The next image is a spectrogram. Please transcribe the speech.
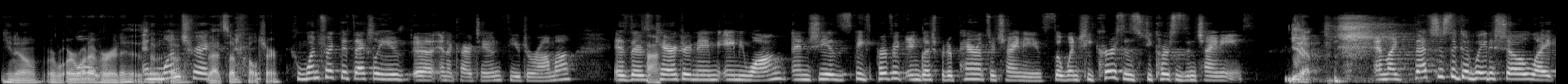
you know, or, or Well, whatever it is. and of- one of trick- that subculture. One trick that's actually used uh, in a cartoon, Futurama, is there's Ah. a character named Amy Wong, and she is, speaks perfect English, but her parents are Chinese. So when she curses, she curses in Chinese. Yep. And like that's just a good way to show like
